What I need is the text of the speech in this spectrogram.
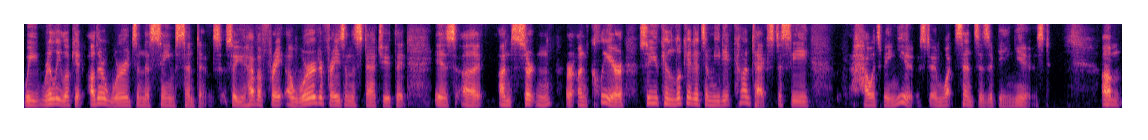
we really look at other words in the same sentence. So you have a, phrase, a word or phrase in the statute that is uh, uncertain or unclear. So you can look at its immediate context to see how it's being used and what sense is it being used. Um,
